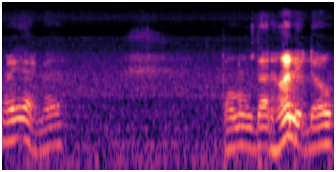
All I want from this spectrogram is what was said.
They at, man? Don't lose that hundred though.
